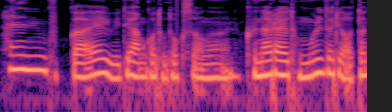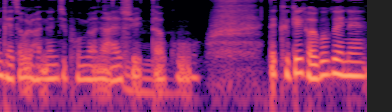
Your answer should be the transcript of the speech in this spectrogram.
한 국가의 위대함과 도덕성은 그 나라의 동물들이 어떤 대접을 받는지 보면 알수 음. 있다고. 근데 그게 결국에는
